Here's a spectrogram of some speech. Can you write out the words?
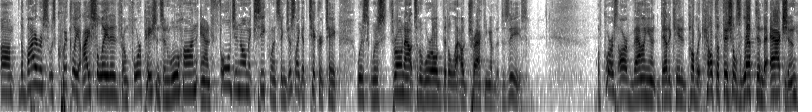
Um, the virus was quickly isolated from four patients in Wuhan, and full genomic sequencing, just like a ticker tape, was, was thrown out to the world that allowed tracking of the disease. Of course, our valiant, dedicated public health officials leapt into action,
